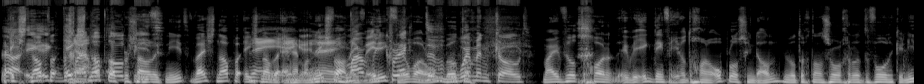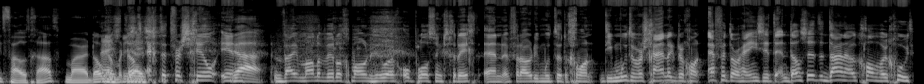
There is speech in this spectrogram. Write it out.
Ja, ik snap, ik ik snap dat persoonlijk niet. Wij snappen, ik Nee, snap er ik- helemaal nee. niks van. Maar ik weet we niet veel waarom. de Je wilt toch- women code. maar je wilt toch gewoon, ik ik denk van je wilt toch gewoon een oplossing dan? Je wilt toch dan zorgen dat het de volgende keer niet fout gaat? Maar dan Nee, is Maar het dat is echt het verschil in... Ja. Wij mannen willen gewoon heel erg oplossingsgericht. En een vrouw die moeten er gewoon... Die moeten waarschijnlijk er gewoon even doorheen zitten. En dan zit het daarna ook gewoon weer goed.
